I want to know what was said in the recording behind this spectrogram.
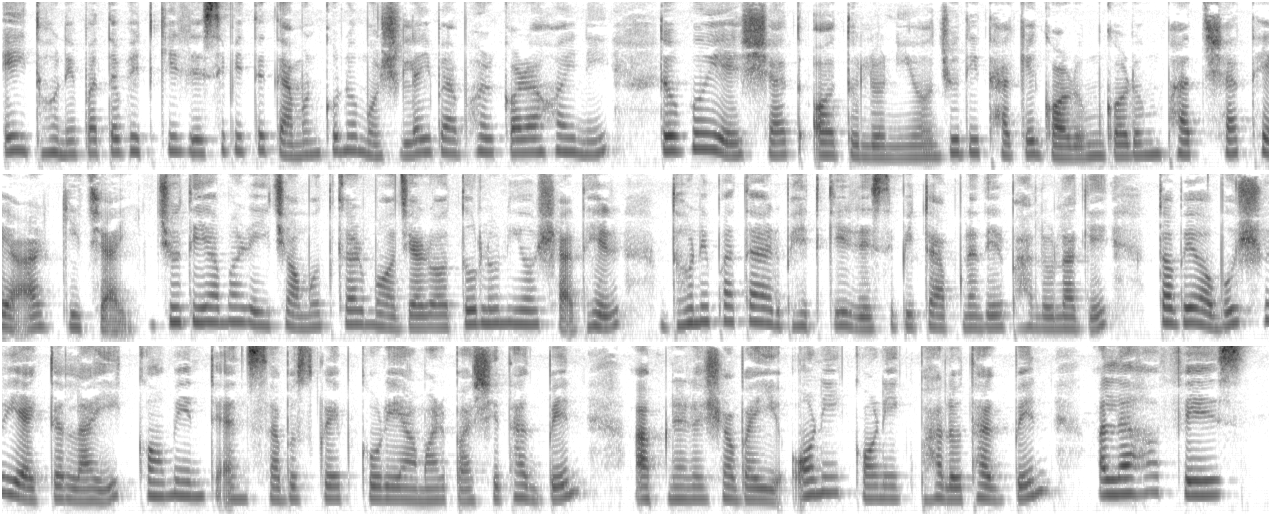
এই ধনে পাতা ভেটকির রেসিপিতে তেমন কোনো মশলাই ব্যবহার করা হয়নি। তবু এর স্বাদ অতুলনীয়। যদি থাকে গরম গরম ভাত সাথে, আর কি চাই? যদি আমার এই চমৎকার, মজার, অতুলনীয় স্বাদের ধনে পাতা আর ভেটকির রেসিপিটা আপনাদের ভালো লাগে, তবে অবশ্যই একটা লাইক কমেন্ট অ্যান্ড সাবস্ক্রাইব করে আমার পাশে থাকবেন। আপনারা সবাই অনেক অনেক ভালো থাকবেন। আল্লাহ হাফেজ।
